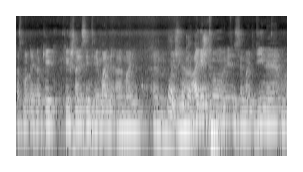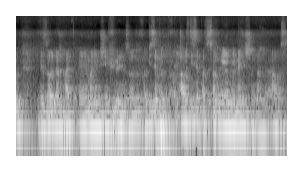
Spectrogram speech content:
dass man denkt, okay, Krishna ist irgendwie mein, äh, mein ähm, Ja, ist ja, sogar Eigentum, ist ja mein Diener und der soll dann halt äh, meine Wünsche erfüllen. So, so von dieser, aus dieser Position gehen die Menschen dann aus.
